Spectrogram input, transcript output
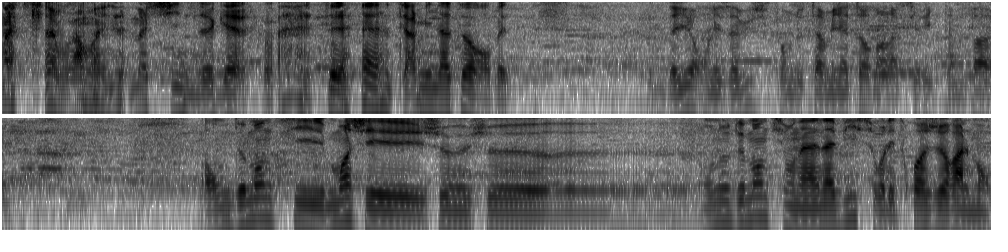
Ouais, c'est vraiment une machine de guerre. quoi. C'est un Terminator en fait. D'ailleurs, on les a vus sous forme de Terminator dans la série pas. là. On me demande si. Moi, j'ai. Je, je, euh, on nous demande si on a un avis sur les trois joueurs allemands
